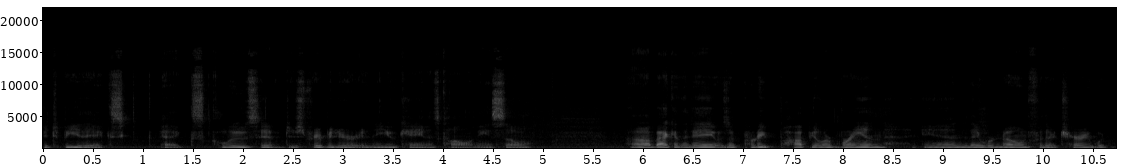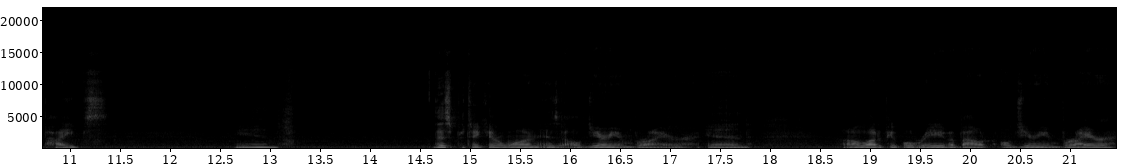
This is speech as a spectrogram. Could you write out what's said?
it to be the ex exclusive distributor in the UK and its colonies. So uh, back in the day, it was a pretty popular brand, and they were known for their cherry wood pipes. And this particular one is Algerian briar, and a lot of people rave about Algerian briar,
